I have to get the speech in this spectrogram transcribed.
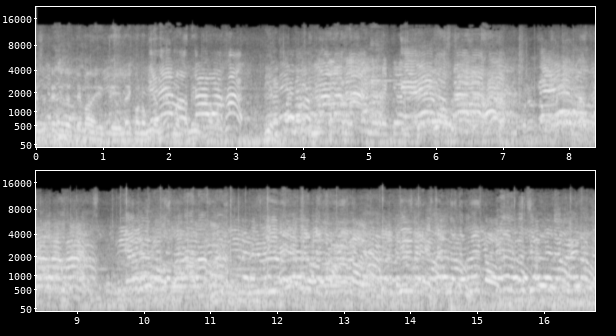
Ese, ese es el tema de que la economía Queremos también trabajar. Bien. Queremos trabajar. Queremos trabajar. Queremos trabajar. Queremos trabajar. Liberación de terrenos. Liberación de terrenos.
